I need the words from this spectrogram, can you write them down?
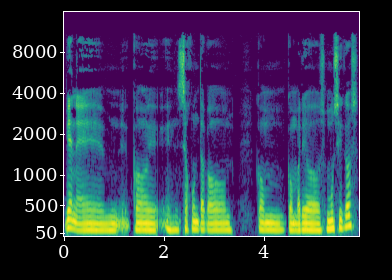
Bien, eh, eh, se junta con, con varios músicos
